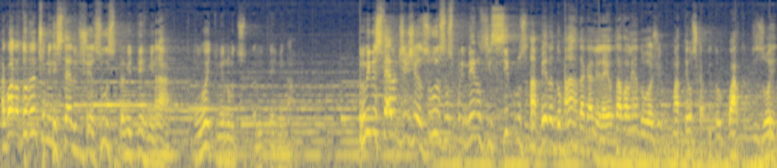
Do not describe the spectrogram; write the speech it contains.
Agora, durante o ministério de Jesus, para me terminar, em oito minutos para me terminar. No ministério de Jesus, os primeiros discípulos na beira do mar da Galileia. Eu estava lendo hoje Mateus capítulo 4, 18.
